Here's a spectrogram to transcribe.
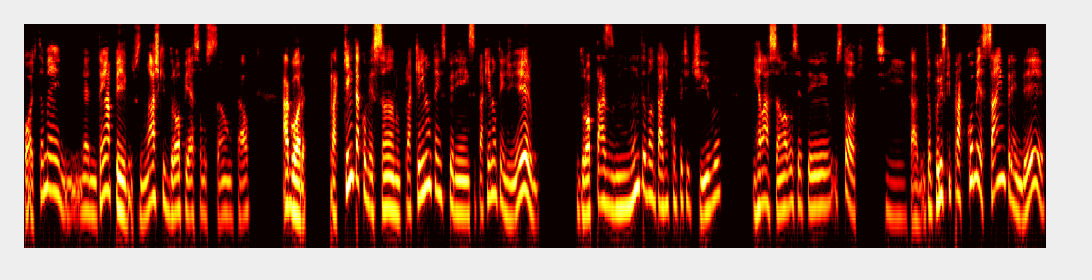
Pode também, né? não tem apego. Você não acha que drop é a solução e tal. Agora, para quem tá começando, para quem não tem experiência, para quem não tem dinheiro, o drop traz muita vantagem competitiva em relação a você ter o estoque, Sim. sabe? Então por isso que para começar a empreender,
